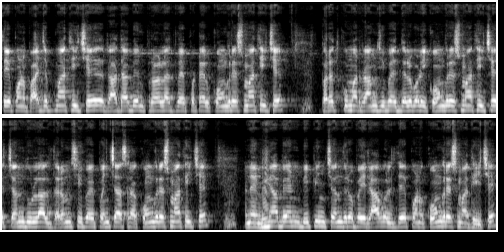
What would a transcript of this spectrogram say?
તે પણ ભાજપમાંથી છે. રાધાબેન પ્રહલાદભાઈ પટેલ કોંગ્રેસમાંથી છે. ભરતકુમાર રામજીભાઈ દલવાડી કોંગ્રેસમાંથી છે. ચંદુલાલ ધરમસિંહભાઈ પંચાસરા કોંગ્રેસમાંથી છે. અને મીણાબેન બિપિન ચંદ્રભાઈ રાવલ તે પણ કોંગ્રેસમાંથી છે.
